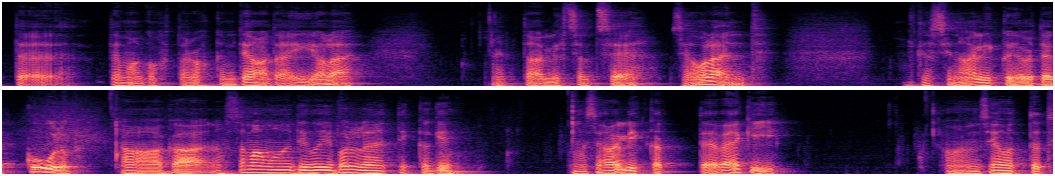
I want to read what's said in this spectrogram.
äh, tema kohta rohkem teada ei ole. et ta on lihtsalt see, see olend, kes sinna allika juurde kuulub, aga noh, samamoodi võib olla, et ikkagi see allikate vägi on seotud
